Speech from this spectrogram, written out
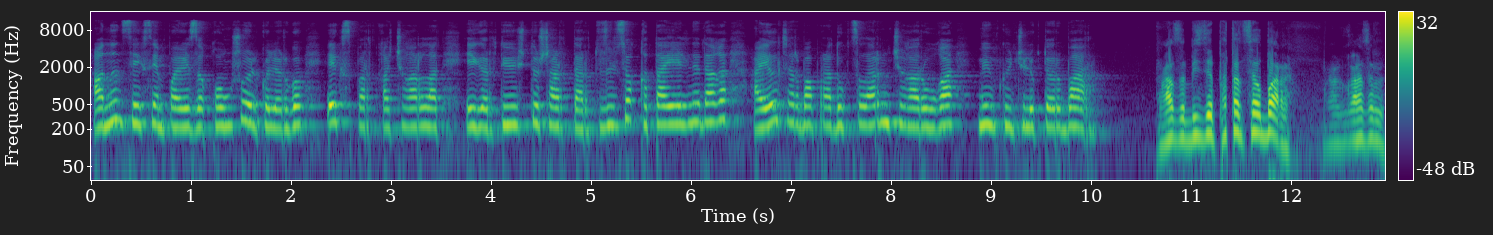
анын сексен пайызы коңшу өлкөлөргө экспортко чыгарылат. Эгер тийиштүү шарттар түзүлсө кытай элине дагы айыл чарба продукцияларын чыгарууга мүмкүнчүлүктөр бар азыр бизде потенциал бар. Азыр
